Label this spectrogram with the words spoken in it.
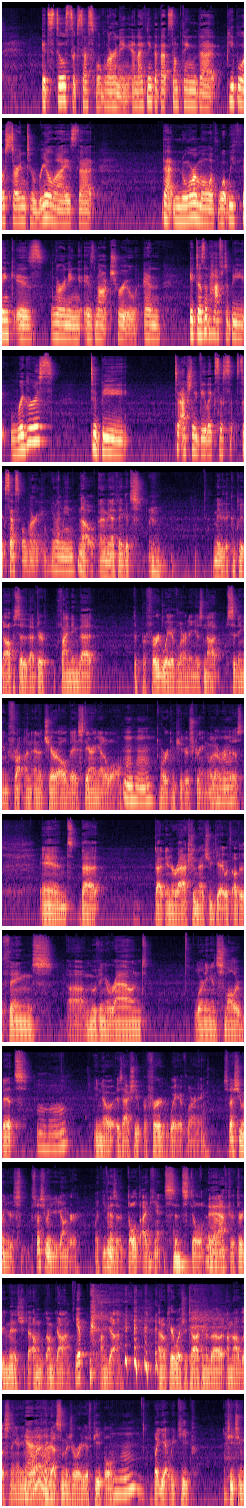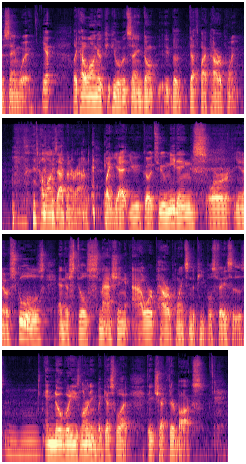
it's still successful learning. And i think that that's something that people are starting to realize that that normal of what we think is learning is not true. And it doesn't have to be rigorous to be to actually be like su- successful learning. You know what i mean? No. I mean i think it's maybe the complete opposite of that. They're finding that the preferred way of learning is not sitting in front in a chair all day staring at a wall mm-hmm. or a computer screen, whatever mm-hmm. it is, and that that interaction that you get with other things, uh, moving around, learning in smaller bits, mm-hmm. you know, is actually a preferred way of learning, especially when you're especially when you're younger like even as an adult i can't sit still. And then after 30 minutes i'm, I'm gone. Yep. I'm gone. I don't care what you're talking about. I'm not listening anymore. Yeah. and i think that's the majority of people. Mm-hmm. but yet we keep teaching the same way. Yep. Like how long have people been saying don't the death by powerpoint how long has that been around? But yet you go to meetings or you know schools, and they're still smashing our powerpoints into people's faces, mm-hmm. and nobody's learning. But guess what? They check their box.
